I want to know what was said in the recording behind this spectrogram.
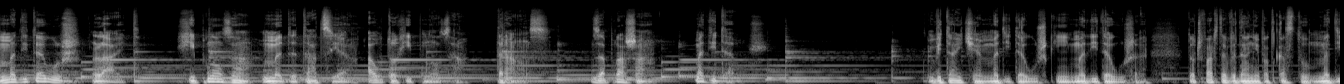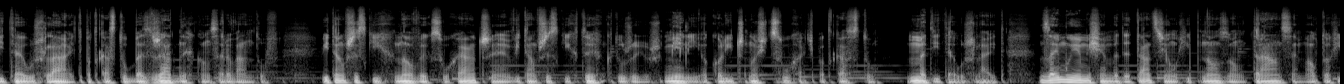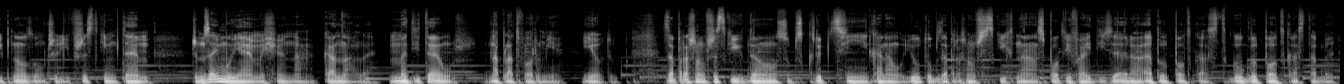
Mediteusz Light. Hipnoza, medytacja, autohipnoza, trans. Zaprasza Mediteusz. Witajcie Mediteuszki, Mediteusze. To czwarte wydanie podcastu Mediteusz Light, podcastu bez żadnych konserwantów. Witam wszystkich nowych słuchaczy, witam wszystkich tych, którzy już mieli okoliczność słuchać podcastu Mediteusz Light. Zajmujemy się medytacją, hipnozą, transem, autohipnozą, czyli wszystkim tym, czym zajmujemy się na kanale Mediteusz na platformie YouTube. Zapraszam wszystkich do subskrypcji kanału YouTube, zapraszam wszystkich na Spotify, Deezera, Apple Podcast, Google Podcast, aby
